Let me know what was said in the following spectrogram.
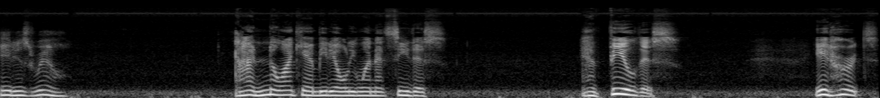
It is real. And I know I can't be the only one that see this and feel this. It hurts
